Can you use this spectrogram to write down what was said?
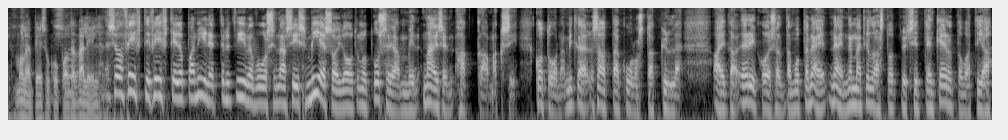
50-50 molempien sukupuolten se välillä. Se on 50-50 jopa niin, että nyt viime vuosina siis mies on joutunut useammin naisen hakkaamaksi kotona, mikä saattaa kuulostaa kyllä aika erikoiselta, mutta näin, näin nämä tilastot nyt sitten kertovat. Ja,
